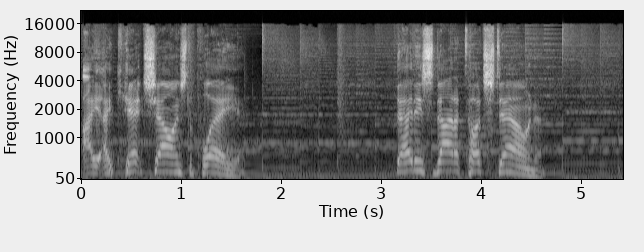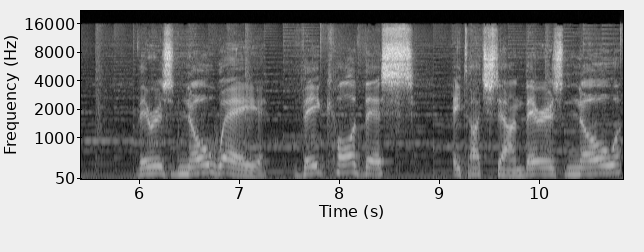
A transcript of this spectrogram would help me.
I, I can't challenge the play. That is not a touchdown. There is no way they called this a touchdown. There is no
